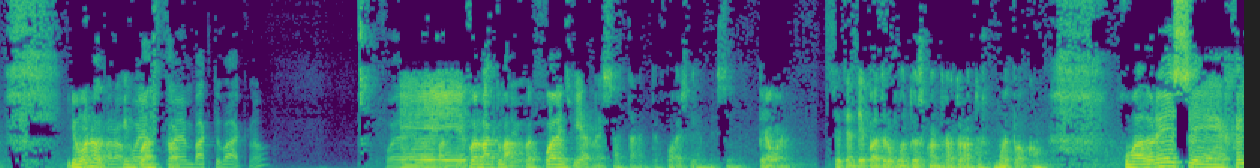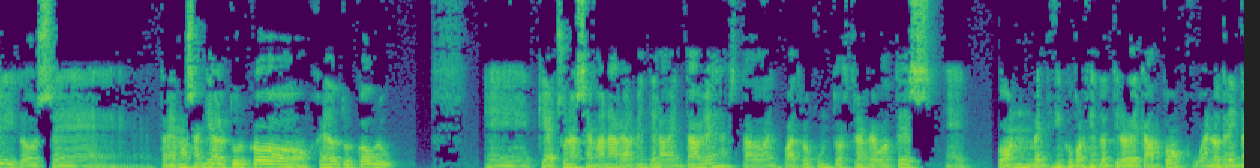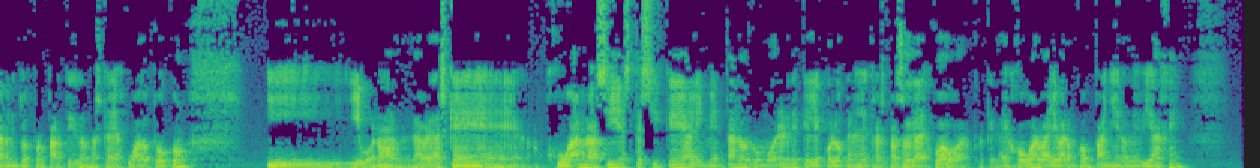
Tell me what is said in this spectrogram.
Y bueno, en fue, cuanto... fue en back to back, ¿no? Fue, eh, fue en back to back, fue jueves viernes, exactamente, jueves viernes, sí. Pero bueno, 74 puntos contra Toronto, muy poco. Jugadores eh, gélidos, eh, traemos aquí al turco Gedo Turkoglu, eh, que ha hecho una semana realmente lamentable, ha estado en 4 puntos, 3 rebotes, eh, con un 25% en tiro de campo, jugando 30 minutos por partido, no es que haya jugado poco. Y, bueno, la verdad es que jugando así este sí que alimenta los rumores de que le coloquen en el traspaso de Dai Howard, porque Dai Howard va a llevar un compañero de viaje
